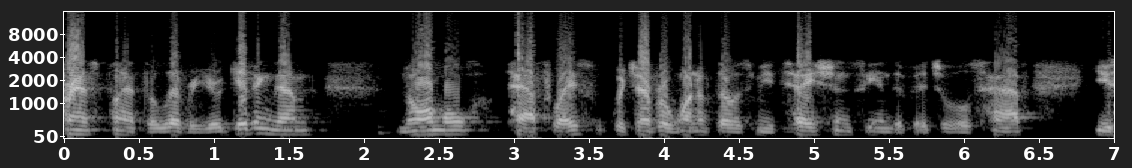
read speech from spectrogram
transplant the liver? You're giving them normal pathways, whichever one of those mutations the individuals have. You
